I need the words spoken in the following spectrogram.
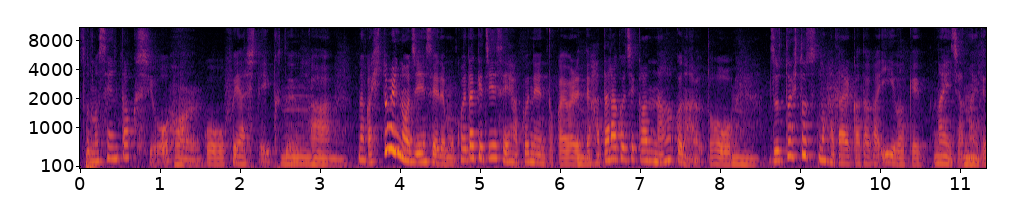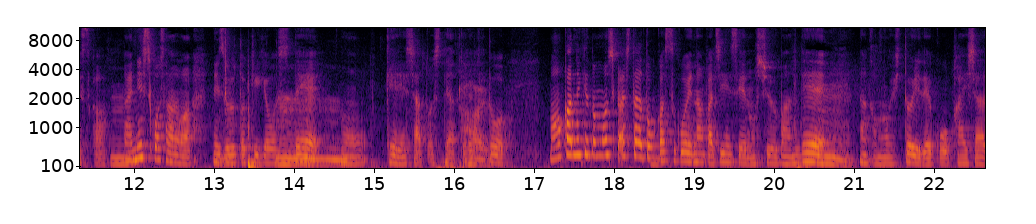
その選択肢をはい。こう増やしていくというか、ん。なんか一人の人生でもこれだけ人生100年とか言われてうん。働く時間長くなると、うん。ずっと一つの働き方がいいわけないじゃないですか、うん。西子さんは、ね、ずっと起業して、うん。もう経営者としてやってるけど、まあ、分かんないけどもしかしたらどっかすごいなんか人生の終盤で、うん。なんかもう一人でこう会社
